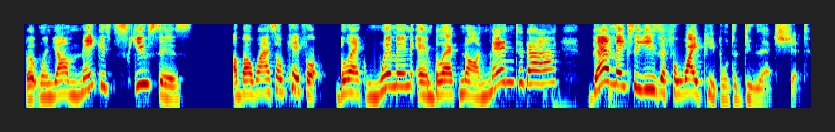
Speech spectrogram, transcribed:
But when y'all make excuses about why it's okay for black women and black non-men to die, that makes it easier for white people to do that shit.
